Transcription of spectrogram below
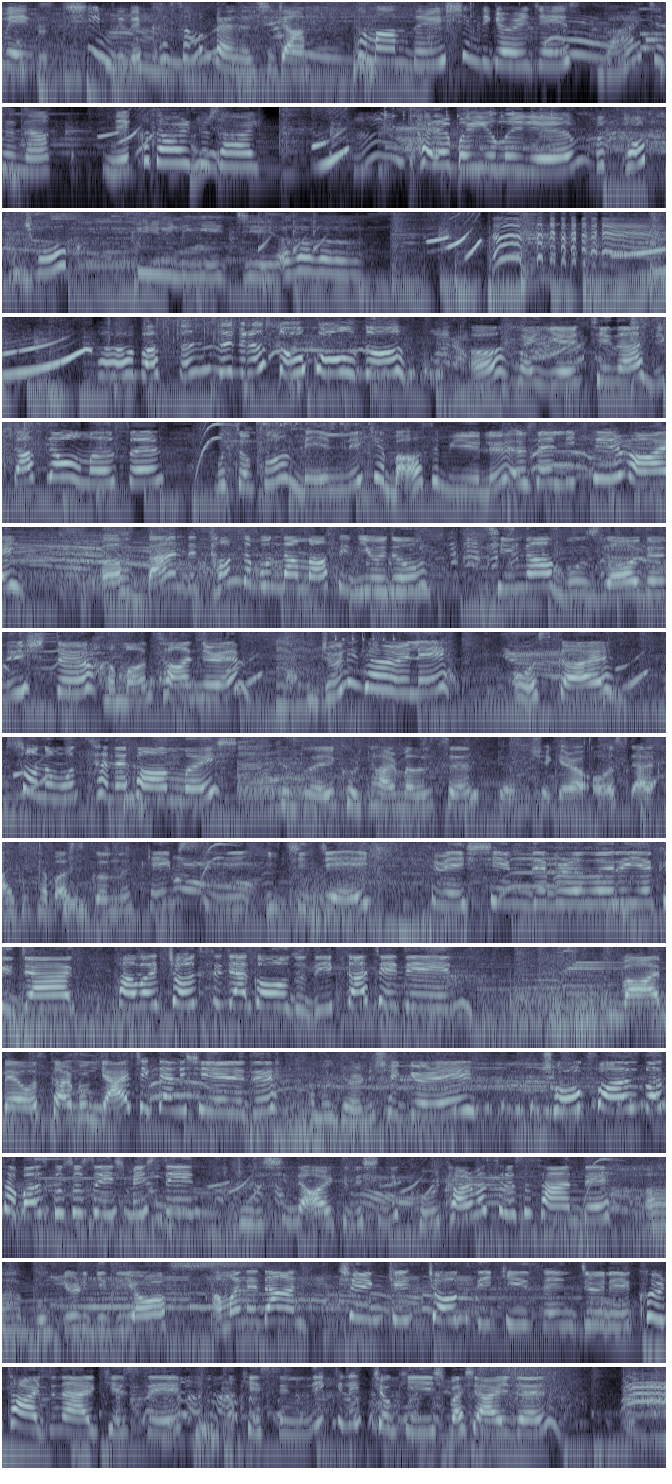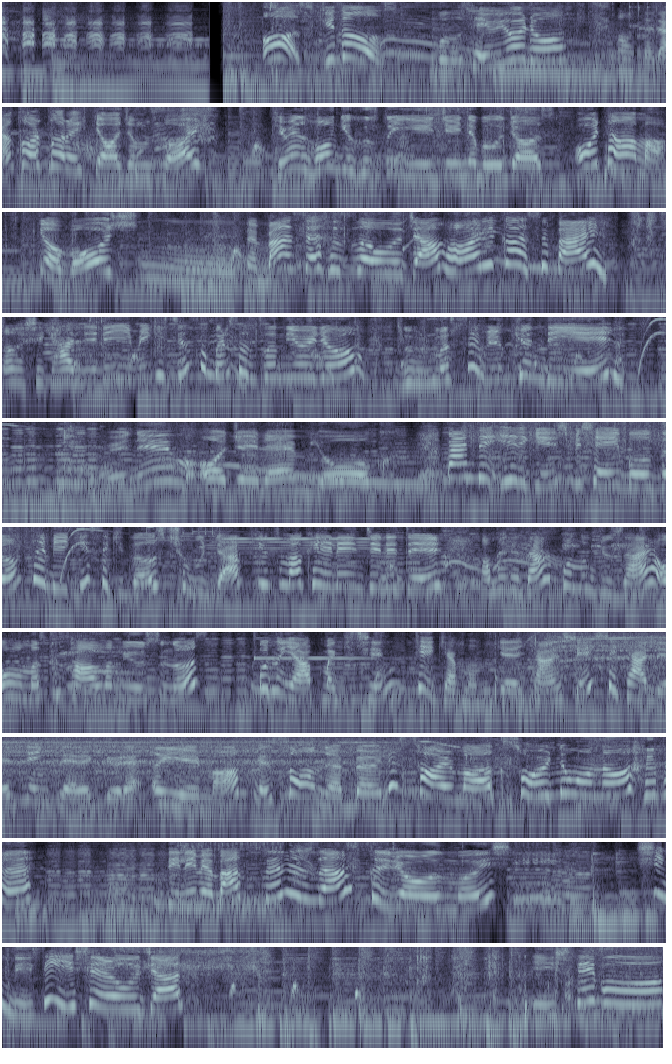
Evet şimdi de kasamı ben açacağım. Tamamdır şimdi göreceğiz. Vay canına. Ne kadar güzel. Hmm, kara bayılırım. Bu top çok Aa. Aa, baksanıza biraz soğuk oldu. Oh hayır Tina dikkatli olmalısın. Bu topun belli ki bazı büyülü özellikleri var. Ah ben de tam da bundan bahsediyordum. Tina buzluğa dönüştü. Aman tanrım. Julie de öyle. Oscar son umut sana kalmış. Kızları kurtarmalısın. Görünüşe göre Oscar acı tabaskonun hepsini içecek. Ve şimdi buraları yakacak. Hava çok sıcak oldu. Dikkat edin. Vay be Oscar bu gerçekten işe yaradı. Ama görünüşe göre çok fazla tabasco sosu içmişsin. Şimdi arkadaşını kurtarma sırası sende. Ah bu gür gidiyor. Ama neden? Çünkü çok zekisin Julie. Kurtardın herkesi. Kesinlikle çok iyi iş başardın. Aa Skittles. Bunu seviyorum. Neden kartlara ihtiyacımız var? Kimin hangi hızlı yiyeceğini bulacağız. Ortalama. Yavaş. Ve bense hızlı olacağım. Harika, süper. Ah, şekerleri yemek için sabırsızlanıyorum. Durması mümkün değil. Benim acelem yok. Ben de ilginç bir şey buldum. Tabii ki Skittles çabucak yutmak eğlencelidir. Ama neden bunun güzel olmasını sağlamıyorsunuz? Bunu yapmak için tek yapmamız gereken şey şekerleri renklere göre ayırmak ve sonra böyle sarmak. Sordum onu. Dilime baksanıza sarı olmuş. Şimdi ise yeşil olacak. İşte bu.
